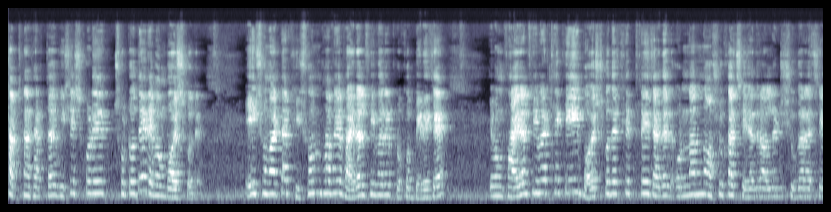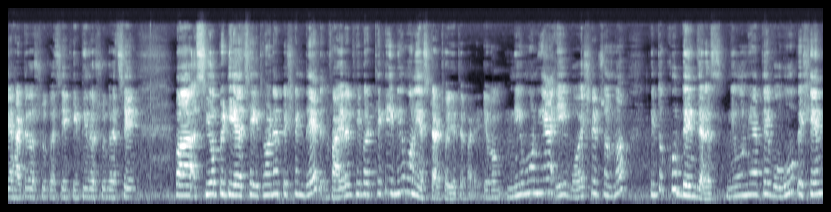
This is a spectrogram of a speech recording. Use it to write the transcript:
সাবধানে থাকতে হয়, বিশেষ করে ছোটদের এবং বয়স্কদের। এই সময়টা ভীষণভাবে ভাইরাল ফিভারের প্রকোপ বেড়ে যায়। এবং ভাইরাল ফিভার থেকেই বয়স্কদের ক্ষেত্রে যাদের অন্যান্য অসুখ আছে, যাদের অলরেডি সুগার আছে হার্টের অসুখ আছে কিডনির অসুখ আছে বা সিওপিডি আছে, এই ধরনের পেশেন্টদের ভাইরাল ফিভার থেকেই নিউমোনিয়া স্টার্ট হয়ে যেতে পারে। এবং নিউমোনিয়া এই বয়সের জন্য কিন্তু খুব ডেঞ্জারাস নিউমোনিয়াতে বহু পেশেন্ট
